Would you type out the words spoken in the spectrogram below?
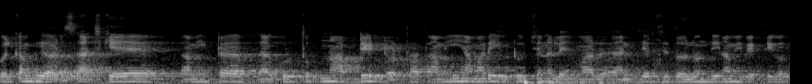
ওয়েলকাম ভিউয়ার্স আজকে আমি একটা গুরুত্বপূর্ণ আপডেট অর্থাৎ আমি আমার এই ইউটিউব চ্যানেলে আমার নিজের যে দৈনন্দিন আমি ব্যক্তিগত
